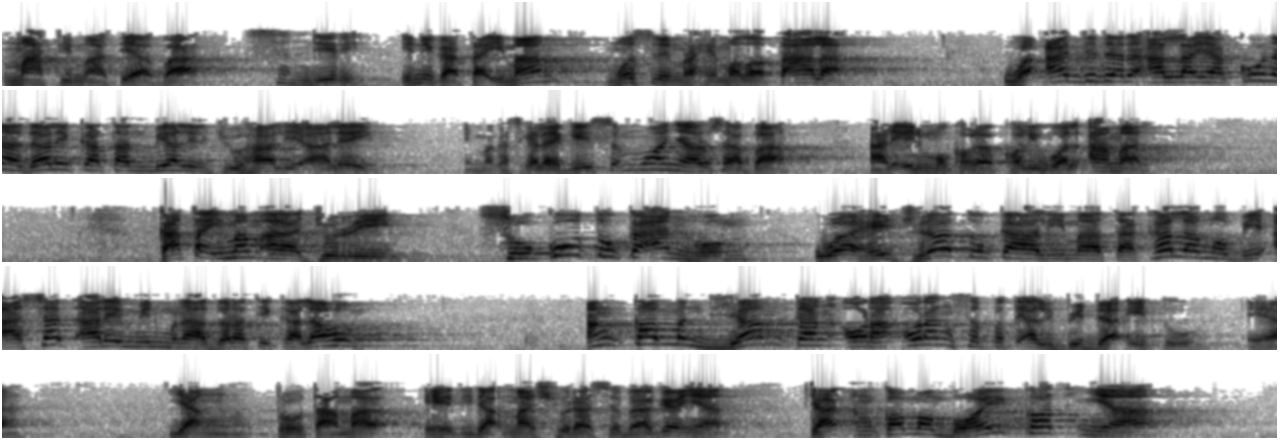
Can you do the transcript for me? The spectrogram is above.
mati-mati apa? Sendiri. Ini kata Imam Muslim rahimahullah taala. Wa ajdar alla yakuna dzalika tanbiyal juhali alai. Ya, maka sekali lagi semuanya harus apa? Al ilmu qawli wal amal. Kata Imam Al-Jurri, sukutuka anhum wa hijratuka lima takalamu bi asad alim min munadaratika lahum engkau mendiamkan orang-orang seperti al-bidah itu, ya, yang terutama eh, tidak masyhur sebagainya, dan engkau memboikotnya,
